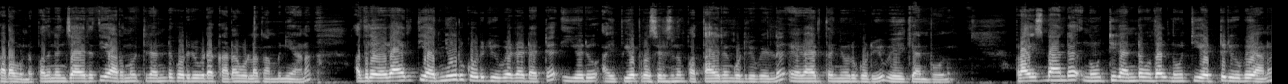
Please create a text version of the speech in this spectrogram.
കടമുണ്ട് പതിനഞ്ചായിരത്തി അറുന്നൂറ്റി രണ്ട് കോടി രൂപയുടെ കടമുള്ള കമ്പനിയാണ്. അതിൽ ഏഴായിരത്തി അഞ്ഞൂറ് കോടി രൂപയുടെ ഡെറ്റ് ഈ ഒരു ഐ പി ഒ പ്രോസസ്സിൽ നിന്നും പത്തായിരം കോടി രൂപയിൽ ഏഴായിരത്തി അഞ്ഞൂറ് കോടി രൂപ ഉപയോഗിക്കാൻ പോകുന്നു. പ്രൈസ് ബാൻഡ് നൂറ്റി രണ്ട് മുതൽ നൂറ്റി എട്ട് രൂപയാണ്.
